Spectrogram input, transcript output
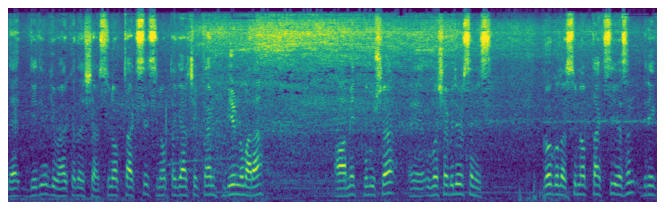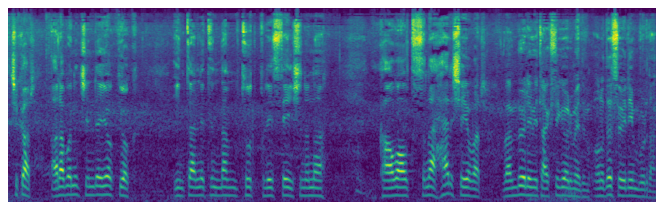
De, dediğim gibi arkadaşlar Sinop Taksi, Sinop'ta gerçekten bir numara. Ahmet Buluş'a e, ulaşabilirsiniz. Google'a Sinop Taksi yazın direkt çıkar. Arabanın içinde yok yok. İnternetinden tut PlayStation'ına, kahvaltısına her şey var. Ben böyle bir taksi görmedim. Onu da söyleyeyim buradan.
